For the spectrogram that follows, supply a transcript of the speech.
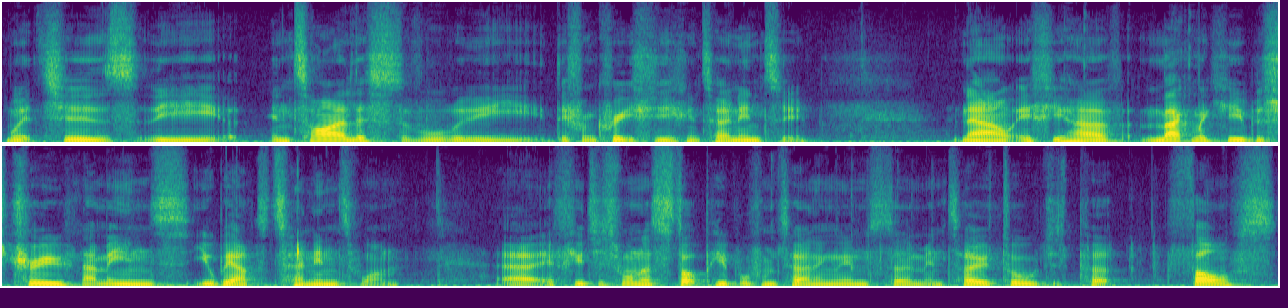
which is the entire list of all the different creatures you can turn into. Now if you have magma cube as true that means you'll be able to turn into one. Uh, if you just want to stop people from turning into them in total just put false,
